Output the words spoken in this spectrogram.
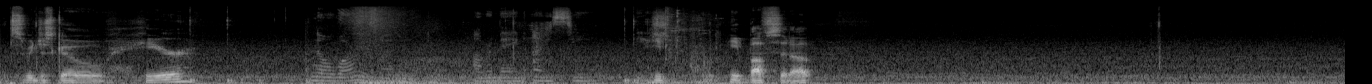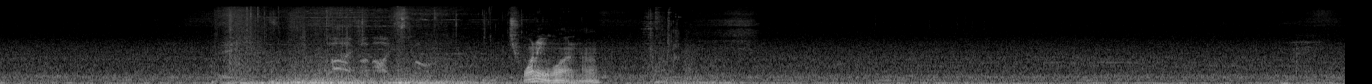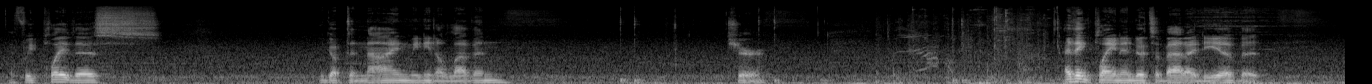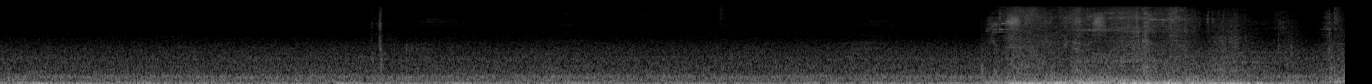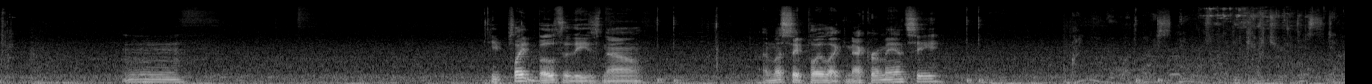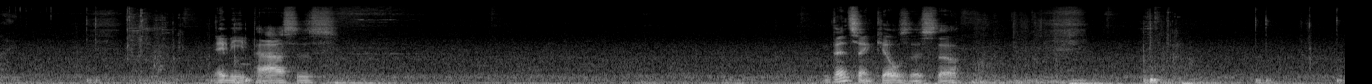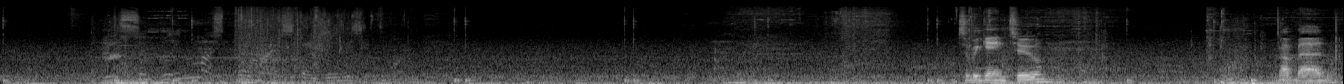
So we just go here. No worries, my lord. I'll remain unseen. He he buffs it up. Die for my sword. 21, huh? If we play this, we go up to 9, we need 11. Sure. I think playing into it's a bad idea, but He played both of these now. Unless they play like necromancy. Maybe he passes. Vincent kills this though. You simply must play my escaping visit one day. So we gain two. Not bad.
